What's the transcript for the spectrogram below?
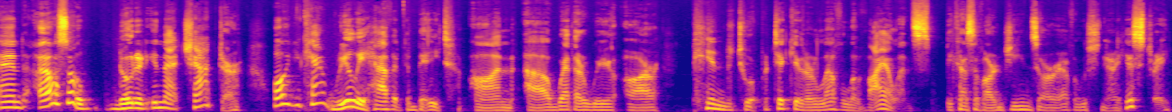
And I also noted in that chapter, well, you can't really have a debate on uh, whether we are pinned to a particular level of violence because of our genes or our evolutionary history.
